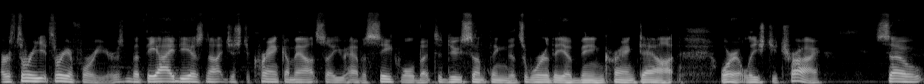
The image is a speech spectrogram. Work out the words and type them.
or three three or four years. But the idea is not just to crank them out so you have a sequel but to do something that's worthy of being cranked out or at least you try. So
